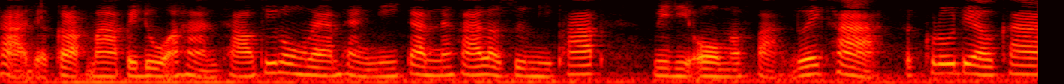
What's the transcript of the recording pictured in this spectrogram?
ค่ะ เดี๋ยวกลับมาไปดูอาหารเช้าที่โรงแรมแห่งนี้กันนะคะ เราซื้อมีภาพวิดีโอมาฝากด้วยค่ะ สักครู่เดียวค่ะ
